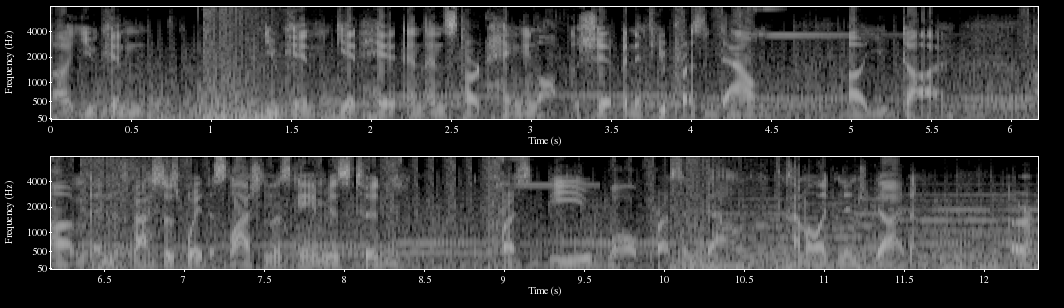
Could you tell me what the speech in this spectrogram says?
uh, you can you can get hit and then start hanging off the ship, and if you press down, uh, you die. Um, and the fastest way to slash in this game is to press B while pressing down. It's kind of like Ninja Gaiden or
